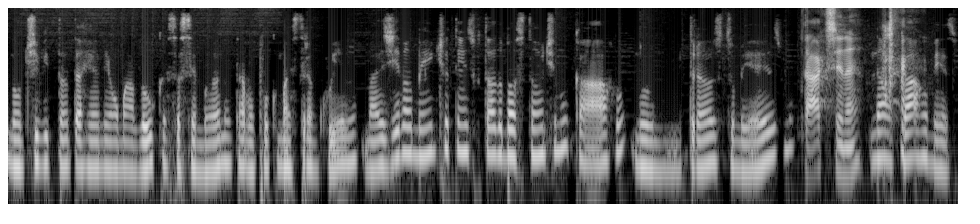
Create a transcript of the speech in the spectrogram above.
Não tive tanta reunião maluca essa semana, tava um pouco mais tranquilo. Mas geralmente eu tenho escutado bastante no carro, no trânsito mesmo. Táxi, né? Não, carro mesmo.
